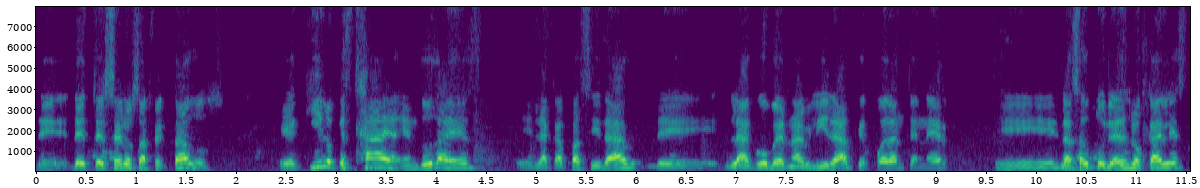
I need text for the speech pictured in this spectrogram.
de, terceros afectados. Aquí lo que está en duda es eh, la capacidad de la gobernabilidad que puedan tener eh, las autoridades locales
